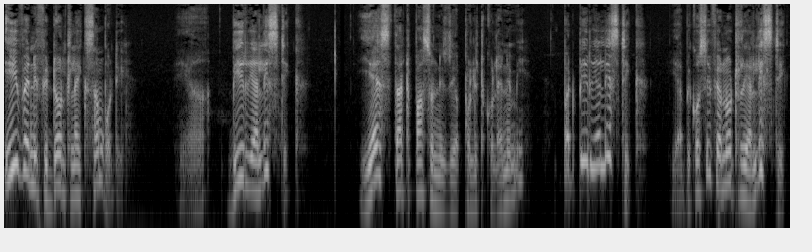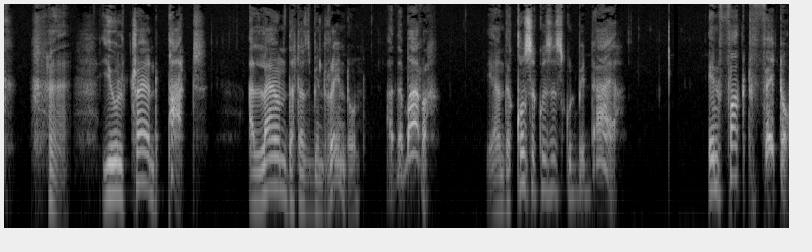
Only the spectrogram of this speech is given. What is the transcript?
Even if you don't like somebody, yeah, be realistic. Yes, that person is your political enemy, but be realistic. Yeah, because if you're not realistic, you will try and pat a lion that has been rained on at the barra. Yeah, and the consequences could be dire. In fact, fatal.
